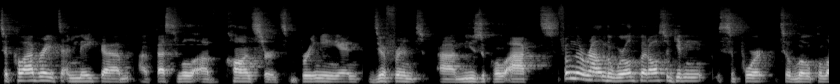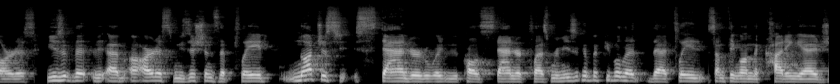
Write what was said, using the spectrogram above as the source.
to collaborate and make um, a festival of concerts, bringing in different uh, musical acts from around the world, but also giving support to local artists, music that um, artists, musicians that played not just standard, what we call standard klezmer music, but people that, that played something on the cutting edge.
